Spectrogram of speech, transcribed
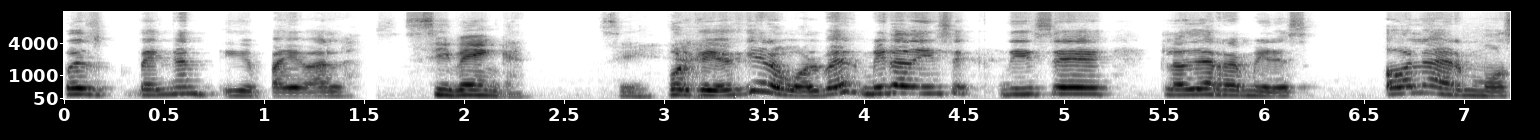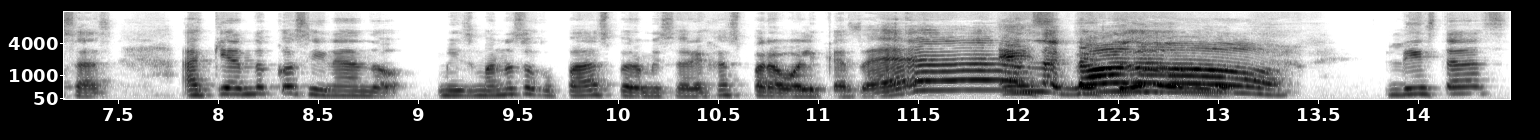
pues vengan y para llevarlas. Sí, vengan. Sí. Porque yo quiero volver. Mira, dice, dice Claudia Ramírez. Hola, hermosas. Aquí ando cocinando. Mis manos ocupadas, pero mis orejas parabólicas. ¡Eh! ¡Es todo! Listas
